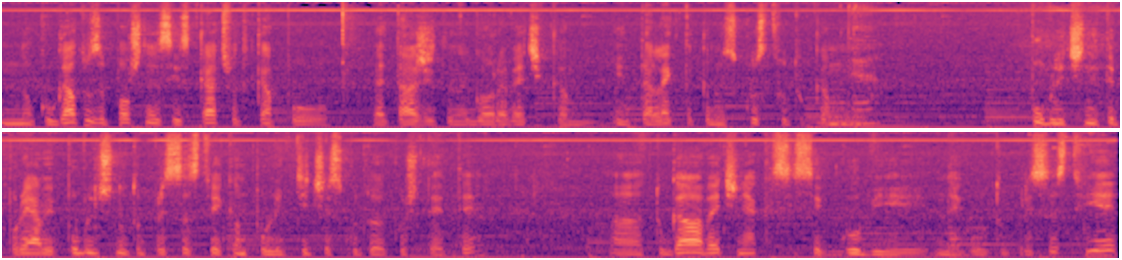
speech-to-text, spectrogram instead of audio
но когато започне да се изкачва така по етажите нагоре вече към интелекта, към изкуството, към да. публичните прояви, публичното присъствие, към политическото, ако щете, тогава вече някакси се губи неговото присъствие.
